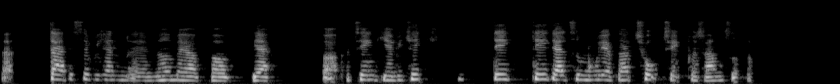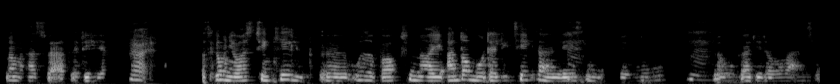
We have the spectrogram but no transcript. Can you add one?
Der, der er det simpelthen øh, noget med at, at, ja, at tænke, ja, vi kan ikke, det, det er ikke altid muligt at gøre to ting på samme tid, når man har svært ved det her. Nej. Og så kan man jo også tænke helt øh, ud af boksen, og i andre modaliteter end læsning og skrivning, mm. når man gør dit overvejelser.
